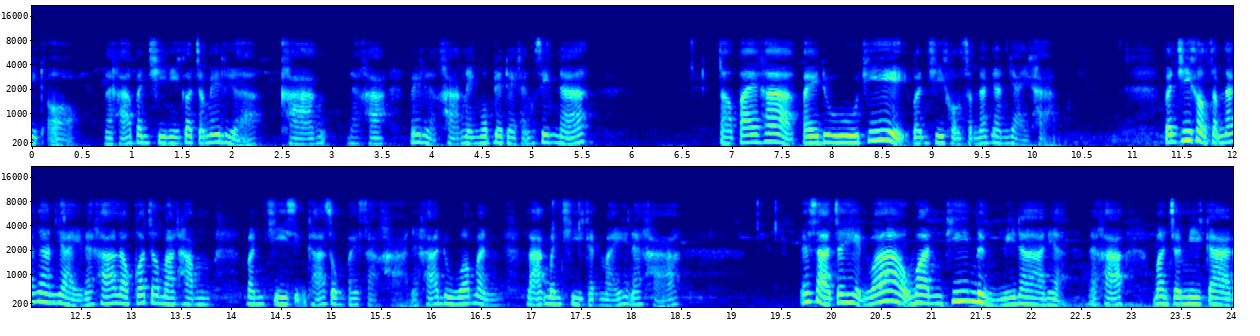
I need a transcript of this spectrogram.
ดิตออก นะคะ บัญชีนี้ก็จะไม่เหลือค้างนะคะ ไม่เหลือค้างในงบใดๆทั้งสิ้นนะ ต่อไปค่ะ ไปดูที่บัญชีของสำนักงานใหญ่ค่ะ บัญชีของสำนักงานใหญ่นะคะ เราก็จะมาทำบัญชีสินค้าส่งไปสาขานะคะ ดูว่ามันล้างบัญชีกันไหมนะคะนักศึกษาจะเห็นว่าวันที่ 1 มีนาเนี่ยนะคะ มันจะมีการ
